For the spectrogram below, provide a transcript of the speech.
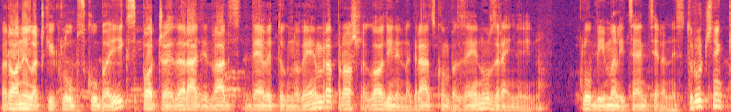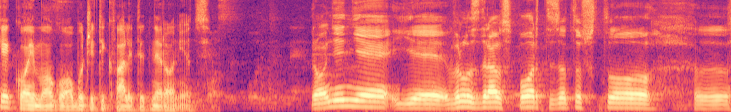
Ronilački klub Skuba X počeo je da radi 29. novembra prošle godine na gradskom bazenu u Zrenjaninu. Klub ima licencirane stručnjake koji mogu obučiti kvalitetne ronioce. Ronjenje je vrlo zdrav sport zato što eh,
